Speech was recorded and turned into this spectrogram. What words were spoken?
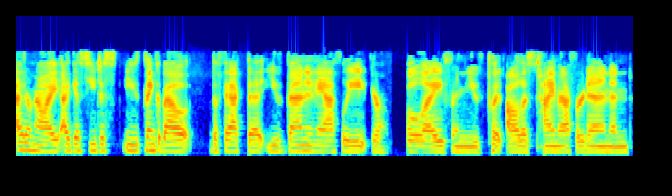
I don't know. I, I guess you just you think about the fact that you've been an athlete your whole life and you've put all this time and effort in and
